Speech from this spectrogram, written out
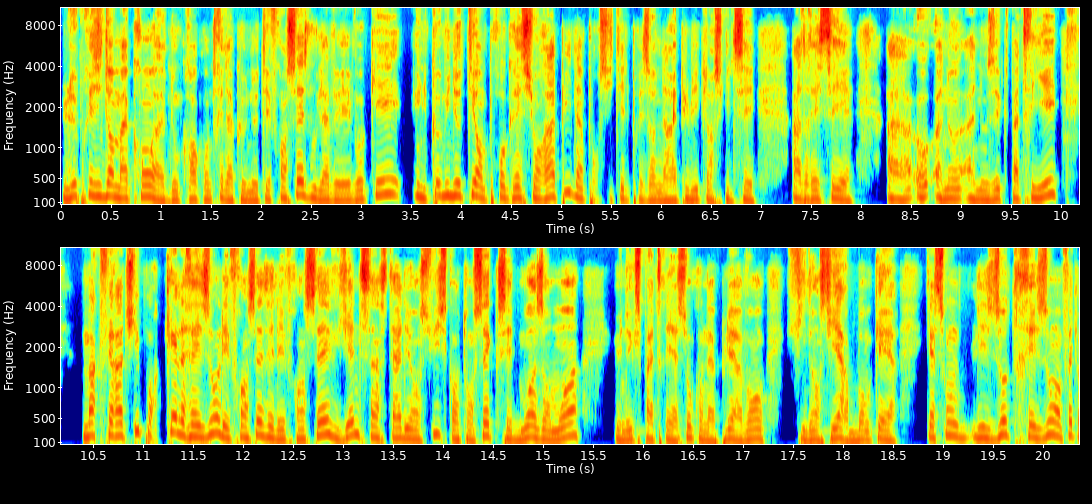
Le président Macron a donc rencontré la communauté française, vous l'avez évoqué, une communauté en progression rapide, hein, pour citer le président de la République lorsqu'il s'est adressé à, nos, expatriés. Marc Ferracci, pour quelles raisons les Françaises et les Français viennent s'installer en Suisse quand on sait que c'est de moins en moins une expatriation qu'on appelait avant financière, bancaire? Quelles sont les autres raisons en fait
